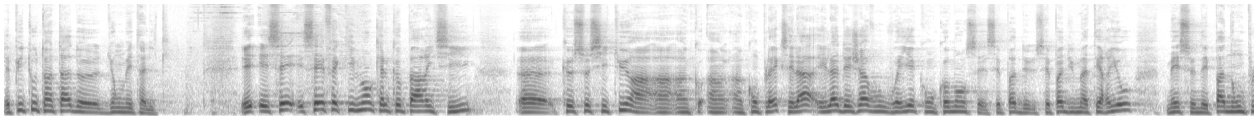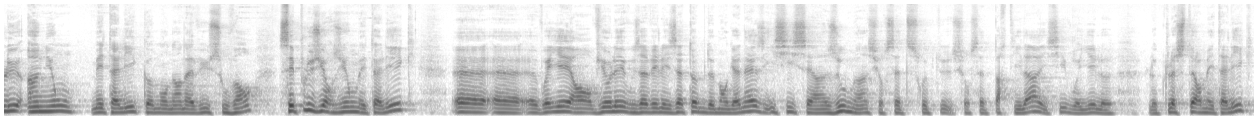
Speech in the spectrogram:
et puis tout un tas d'ions métalliques. Et, et c'est effectivement quelque part ici euh, que se situe un, complexe. Et là, et là, déjà, vous voyez qu'on commence, ce n'est pas, pas, du matériau, mais ce n'est pas non plus un ion métallique comme on en a vu souvent, c'est plusieurs ions métalliques. Euh, euh, vous voyez, en violet, vous avez les atomes de manganèse. Ici, c'est un zoom hein, sur cette, partie-là. Ici, vous voyez le, cluster métallique.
